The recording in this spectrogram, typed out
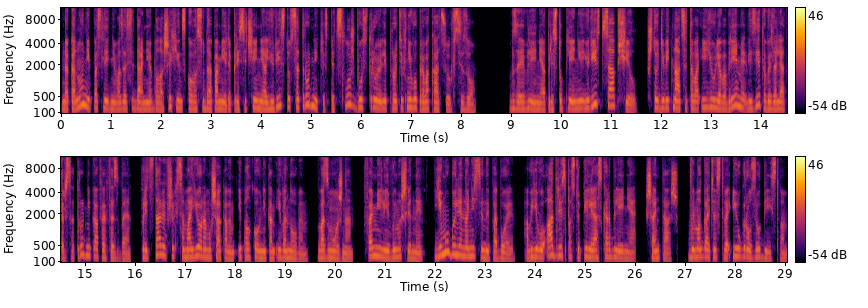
накануне последнего заседания Балашихинского суда по мере пресечения юристу сотрудники спецслужбы устроили против него провокацию в СИЗО. В заявлении о преступлении юрист сообщил, что 19 июля во время визита в изолятор сотрудников ФСБ, представившихся майором Ушаковым и полковником Ивановым, возможно, фамилии вымышлены, ему были нанесены побои, а в его адрес поступили оскорбления, шантаж, вымогательство и угрозы убийством.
